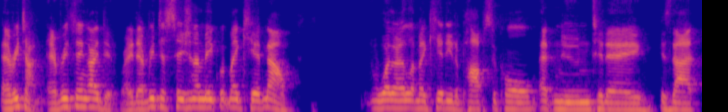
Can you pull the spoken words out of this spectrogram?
every time, everything I do, right? Every decision I make with my kid. Now, whether I let my kid eat a popsicle at noon today, is that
